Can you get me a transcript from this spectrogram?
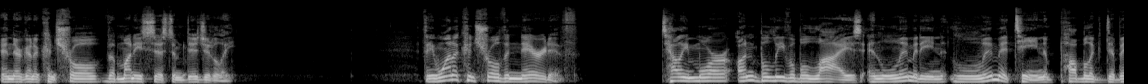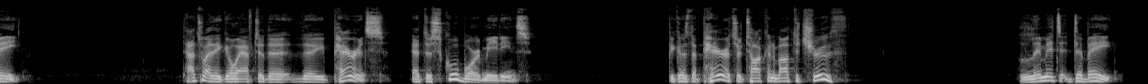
and they're going to control the money system digitally. They want to control the narrative, telling more unbelievable lies and limiting limiting public debate. That's why they go after the, the parents at the school board meetings. Because the parents are talking about the truth. Limit debate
